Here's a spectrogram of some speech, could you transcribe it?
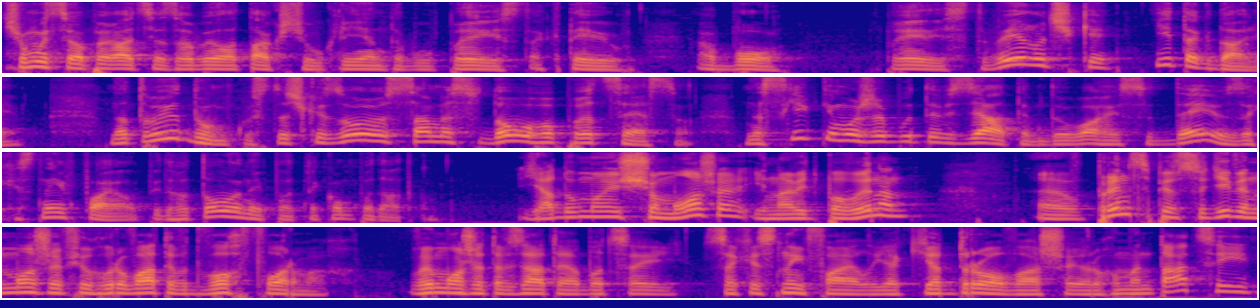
чому ця операція зробила так, що у клієнта був приріст активів або приріст виручки і так далі. На твою думку, з точки зору саме судового процесу, наскільки може бути взятим до уваги суддею захисний файл, підготовлений платником податку? Я думаю, що може і навіть повинен. Е, в принципі, в суді він може фігурувати в двох формах. Ви можете взяти або цей захисний файл як ядро вашої аргументації,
